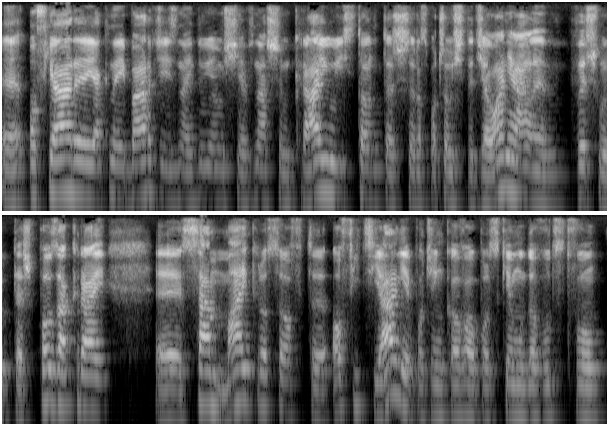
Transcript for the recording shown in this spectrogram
e, ofiary jak najbardziej znajdują się w naszym kraju i stąd też rozpoczęły się te działania, ale wyszły też poza kraj. E, sam Microsoft oficjalnie podziękował polskiemu dowództwu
